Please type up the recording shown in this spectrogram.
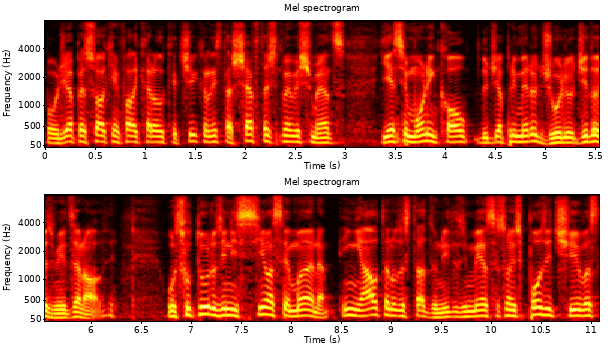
Bom dia, pessoal. Quem fala é Carol Ketik, analista-chefe da XP Investimentos, e esse Morning Call do dia 1 de julho de 2019. Os futuros iniciam a semana em alta nos Estados Unidos e meio a sessões positivas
